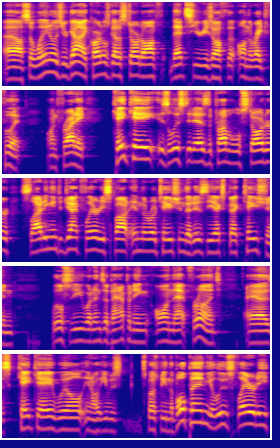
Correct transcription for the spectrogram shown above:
Uh, so Waino's your guy. Cardinals got to start off that series off the on the right foot on Friday. KK is listed as the probable starter, sliding into Jack Flaherty's spot in the rotation. That is the expectation. We'll see what ends up happening on that front as KK will, you know, he was supposed to be in the bullpen. You lose Flaherty.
